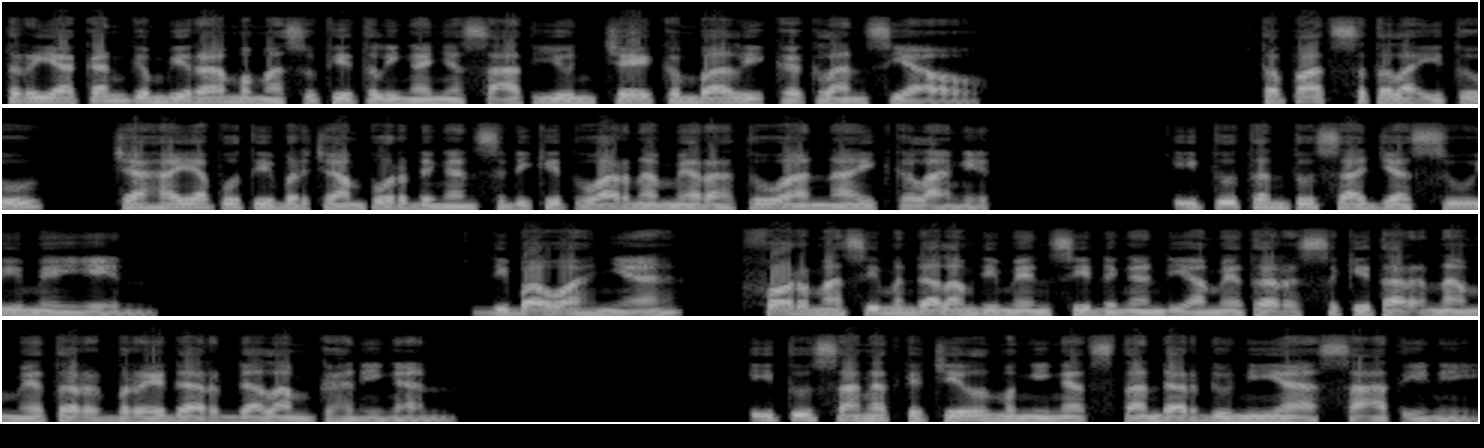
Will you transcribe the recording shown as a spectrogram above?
Teriakan gembira memasuki telinganya saat Yun Che kembali ke klan Xiao. Tepat setelah itu, cahaya putih bercampur dengan sedikit warna merah tua naik ke langit. Itu tentu saja Sui Meiyin. Di bawahnya, formasi mendalam dimensi dengan diameter sekitar 6 meter beredar dalam keheningan. Itu sangat kecil mengingat standar dunia saat ini.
